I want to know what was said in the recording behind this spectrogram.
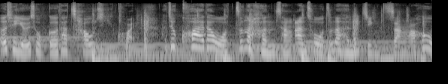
而且有一首歌它超级快，它就快到我真的很常按错，我真的很紧张，然后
